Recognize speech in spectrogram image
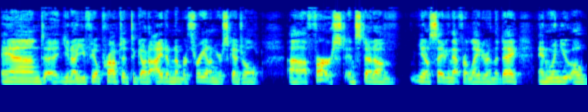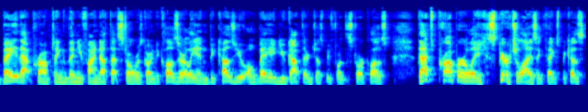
and, uh, you know, you feel prompted to go to item number three on your schedule uh, first instead of you know, saving that for later in the day. And when you obey that prompting, then you find out that store was going to close early. And because you obeyed, you got there just before the store closed. That's properly spiritualizing things because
